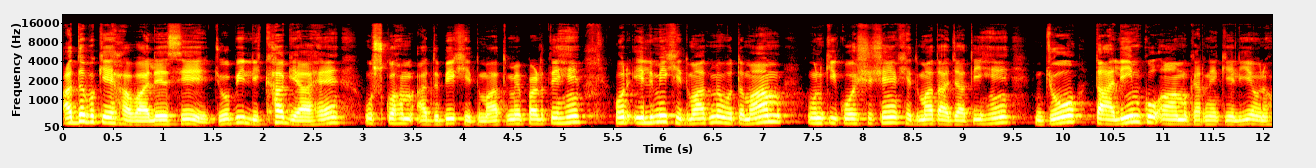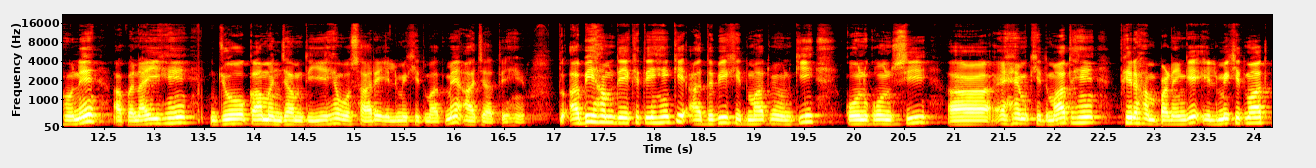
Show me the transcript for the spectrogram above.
अदब के हवाले से जो भी लिखा गया है, उसको हम अदबी खदमात में पढ़ते हैं और इल्मी खदमात में वो तमाम उनकी कोशिशें खदमात आ जाती हैं जो तालीम को आम करने के लिए उन्होंने अपनाई हैं, जो काम अंजाम दिए हैं, वो सारे इल्मी खदमात में आ जाते हैं। तो अभी हम देखते हैं कि अदबी खदमात में उनकी कौन कौन सी अहम खदमात हैं, फिर हम पढ़ेंगे इल्मी खदमात।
